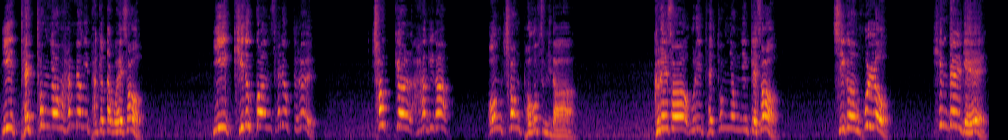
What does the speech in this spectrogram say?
이 대통령 한 명이 바뀌었다고 해서 이 기득권 세력들을 척결하기가 엄청 버겁습니다. 그래서 우리 대통령님께서 지금 홀로 힘들게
